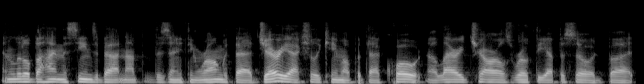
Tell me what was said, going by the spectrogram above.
And a little behind the scenes about not that there's anything wrong with that. Jerry actually came up with that quote. Uh, Larry Charles wrote the episode, but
